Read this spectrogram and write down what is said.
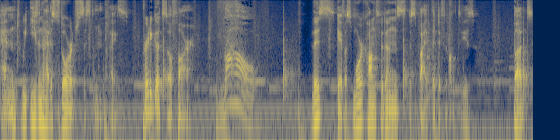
And we even had a storage system in place. Pretty good so far. Wow! This gave us more confidence despite the difficulties. But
